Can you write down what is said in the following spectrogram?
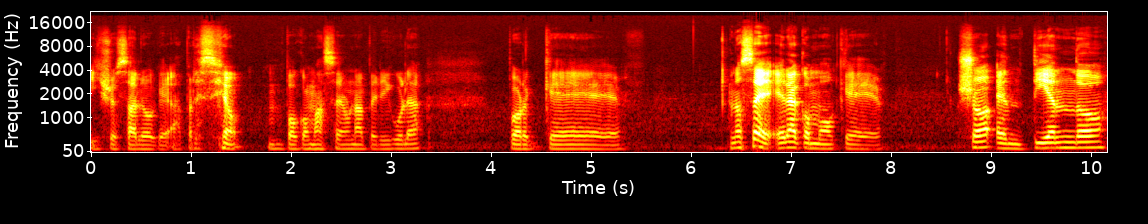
y yo es algo que aprecio un poco más en una película porque no sé, era como que yo entiendo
